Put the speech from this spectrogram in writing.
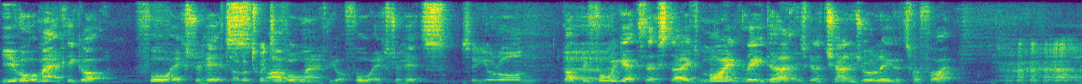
You've automatically got four extra hits. So I've got I've automatically got four extra hits. So you're on. But uh, before we get to that stage, my leader is going to challenge your leader to a fight.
